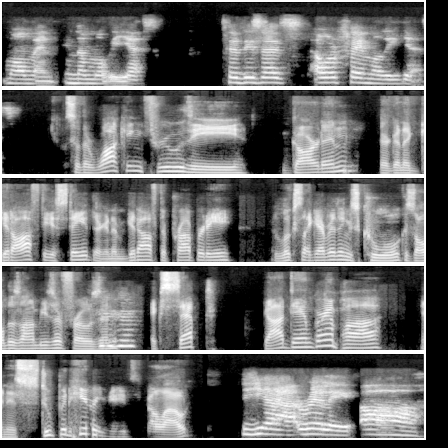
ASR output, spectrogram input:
moment in the movie, yes. So this is our family, yes. So they're walking through the garden. They're gonna get off the estate. They're gonna get off the property. It looks like everything's cool because all the zombies are frozen, Mhm. except goddamn grandpa and his stupid hearing aids fell out. Yeah, really. Ah,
